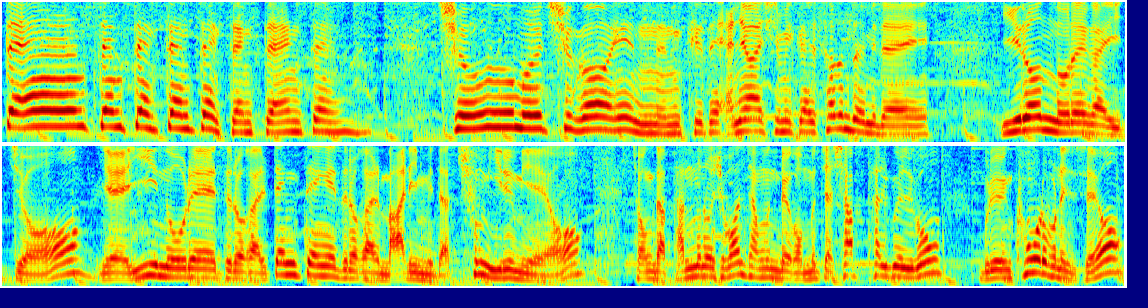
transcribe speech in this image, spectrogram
땡땡땡땡땡땡땡땡 춤을 추고 있는 그대. 안녕하십니까. 서른도입니다. 이런 노래가 있죠. 예, 이 노래에 들어갈 땡땡에 들어갈 말입니다. 춤 이름이에요. 정답 단문 50원 장문 100원 문자 샵 8910 무료인 콩으로 보내주세요.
